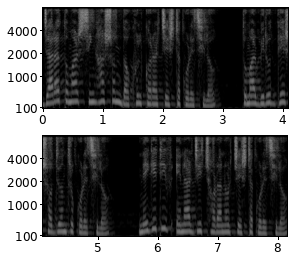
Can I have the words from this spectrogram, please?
যারা তোমার সিংহাসন দখল করার চেষ্টা করেছিল, তোমার বিরুদ্ধে ষড়যন্ত্র করেছিল নেগেটিভ এনার্জি ছড়ানোর চেষ্টা করেছিল,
